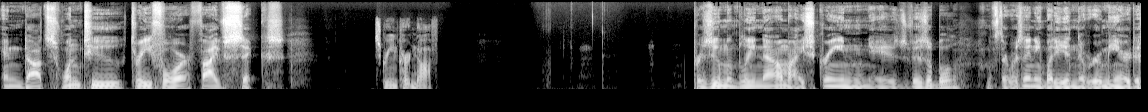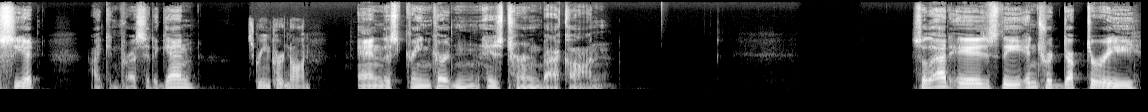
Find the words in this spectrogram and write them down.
and dots one, two, three, four, five, six. Screen curtain off. Presumably now my screen is visible. If there was anybody in the room here to see it, I can press it again. Screen curtain on. And the screen curtain is turned back on. So that is the introductory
